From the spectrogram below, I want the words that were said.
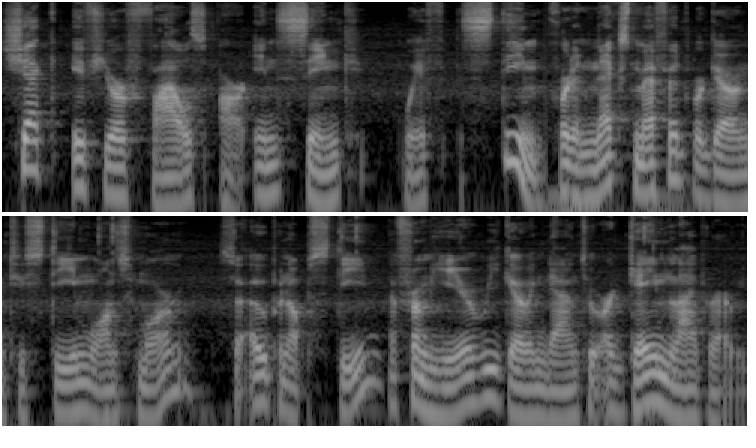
check if your files are in sync with Steam. For the next method, we're going to Steam once more. So open up Steam and from here we're going down to our game library.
